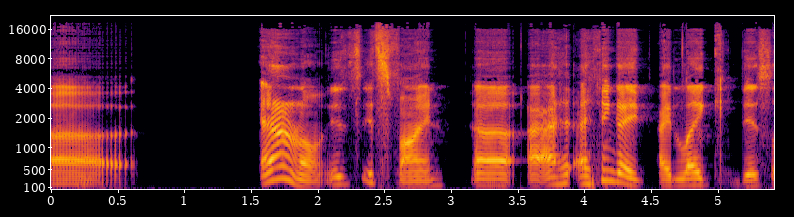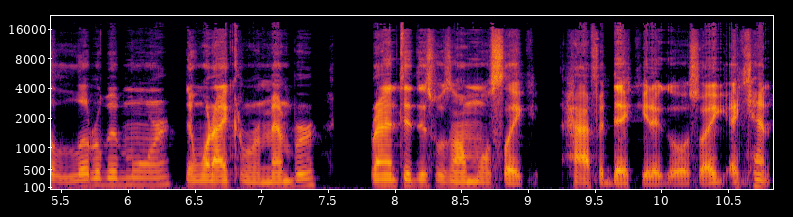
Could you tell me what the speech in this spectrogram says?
Uh, I don't know. It's it's fine. Uh, I I think I I like this a little bit more than what I can remember. Granted, this was almost like half a decade ago, so I, I can't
